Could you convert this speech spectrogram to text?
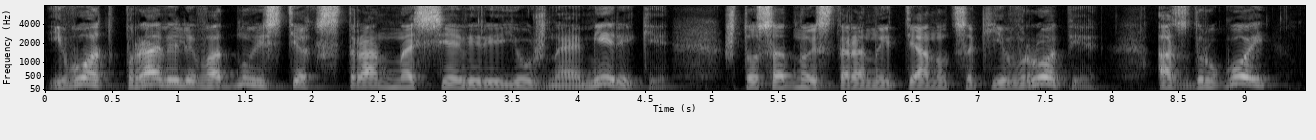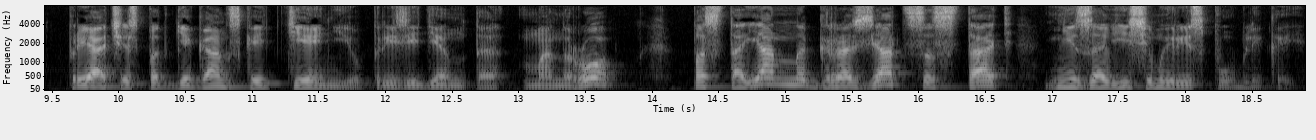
его отправили в одну из тех стран на севере Южной Америки, что с одной стороны тянутся к Европе, а с другой, прячась под гигантской тенью президента Монро, постоянно грозятся стать независимой республикой.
